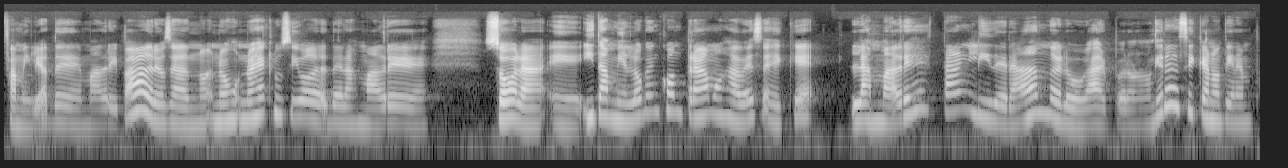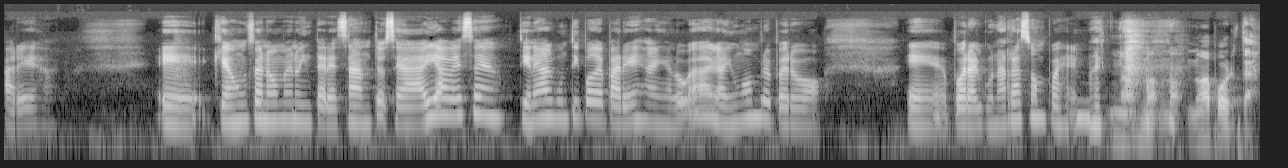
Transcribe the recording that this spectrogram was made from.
familias de madre y padre, o sea, no, no, es exclusivo de, las madres solas. Eh, y también lo que encontramos a veces es que las madres están liderando el hogar, pero no quiere decir que no tienen pareja. Eh, que es un fenómeno interesante. O sea, hay a veces, tienen algún tipo de pareja en el hogar, hay un hombre, pero eh, por alguna razón, pues él no, no, no, no, aporta.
